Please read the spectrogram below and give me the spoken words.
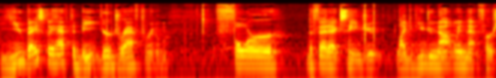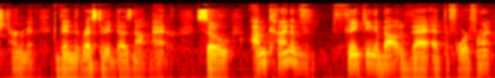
you basically have to beat your draft room for the FedEx St. Jude. Like if you do not win that first tournament, then the rest of it does not matter. So I'm kind of thinking about that at the forefront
